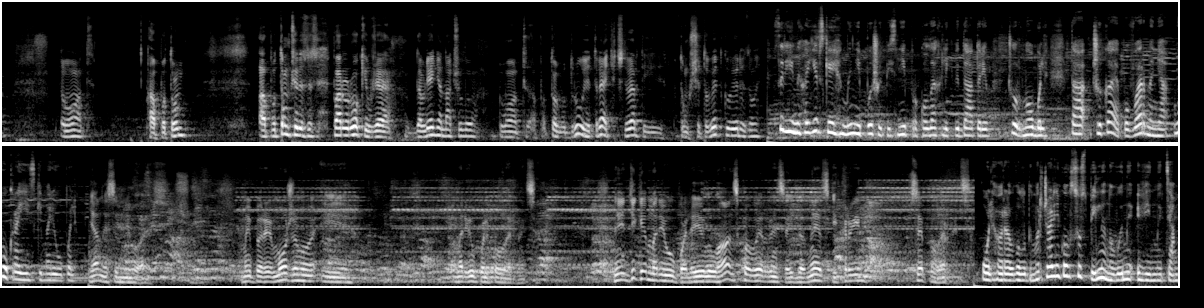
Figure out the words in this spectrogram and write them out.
От. А потім, а потім через пару років вже давлення почало. От. А потім другий, третій, четвертий, потім щитовидку вирізали. Сергій Нехаєвський нині пише пісні про колег-ліквідаторів Чорнобиль та чекає повернення в український Маріуполь. Я не сумніваюся, що ми переможемо і Маріуполь повернеться. Не тільки Маріуполь, і Луганськ повернеться, і Донецьк, і Крим. Все повернеться. Ольга Орел, Володимир Черніков, Суспільне новини, Вінниця.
